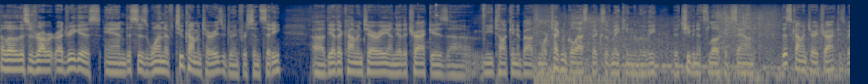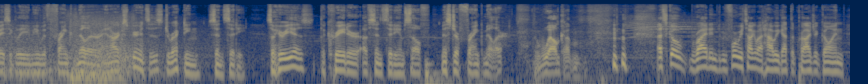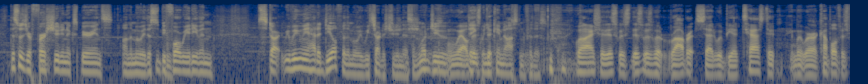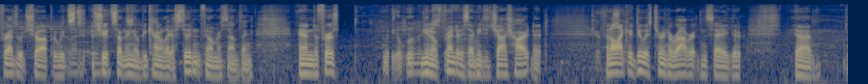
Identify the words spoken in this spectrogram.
Hello, this is Robert Rodriguez, and this is one of two commentaries we're doing for Sin City. Uh, the other commentary on the other track is uh, me talking about the more technical aspects of making the movie, achieving its look, its sound. This commentary track is basically me with Frank Miller and our experiences directing Sin City. So here he is, the creator of Sin City himself, Mr. Frank Miller. Welcome. Let's go right into before we talk about how we got the project going. This was your first shooting experience on the movie. This was before we had even start. We even had a deal for the movie. We started shooting this. And what did you Well, think this when you came to Austin for this? Well, actually, this was this was what Robert said would be a test, it, where a couple of his friends would show up and we'd st- shoot something that would be kind of like a student film or something. And the first, you know, friend of his I mean, is Josh Hartnett, and all I could do is turn to Robert and say, "You're, uh,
